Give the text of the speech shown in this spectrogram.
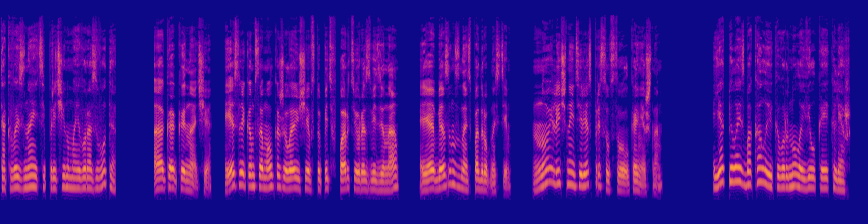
Так вы знаете причину моего развода? А как иначе? Если комсомолка, желающая вступить в партию, разведена, я обязан знать подробности. Ну и личный интерес присутствовал, конечно. Я отпила из бокала и ковырнула вилкой эклер.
